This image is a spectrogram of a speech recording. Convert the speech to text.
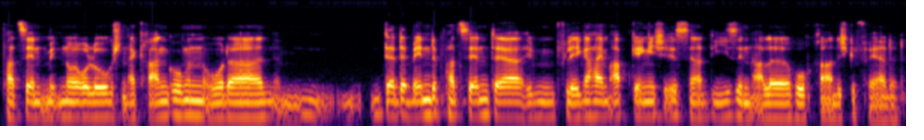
Patient mit neurologischen Erkrankungen oder ähm, der demente Patient, der im Pflegeheim abgängig ist, ja, die sind alle hochgradig gefährdet.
